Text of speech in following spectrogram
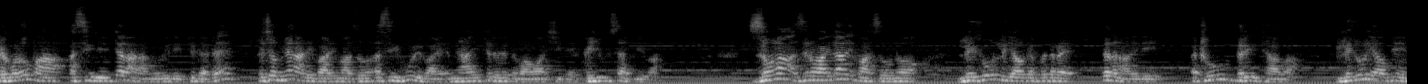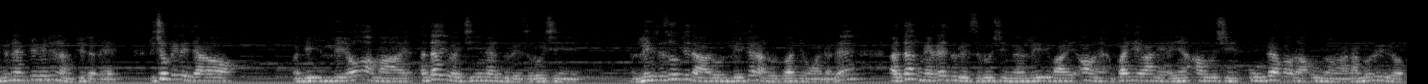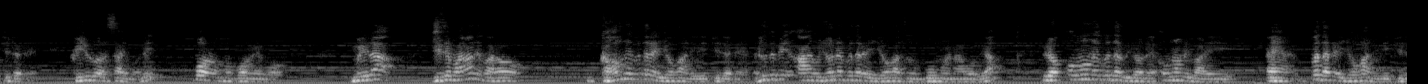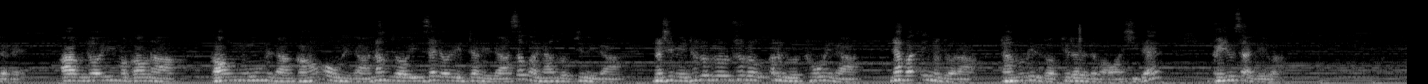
ဒီကုလုံးမှာအစီတွေတက်လာတာမျိုးတွေဖြစ်တတ်တယ်တချို့မျက်နှာတွေပါတွေမှာဆိုအစီဘူးတွေပါတွေအများကြီးဖြစ်တဲ့သဘာဝရှိတယ်ဂယုစိုက်ပေးပါဇွန်လဇန်နဝါရီလတွေမှာဆိုတော့လေထိုးလျောက်တဲ့ပတ်သက်တဲ့ပြဿနာလေးတွေအထူးသတိထားပါလေထိုးလျောက်ဖြစ်ရင်နည်းနည်းပြင်းပြင်းထန်ထန်ဖြစ်တတ်တယ်တချို့လေးတွေကျတော့ဒီလေယောဂမှာအသက်အရွယ်ကြီးနေတဲ့သူတွေဆိုလို့ရှိရင်လေတဆိုးဖြစ်တာတို့လေဖြတ်တာတို့သွားကြုံရတယ်အသက်ငယ်တဲ့သူတွေဆိုလို့ရှိရင်လေဒီပါတွေအောက်ရင်အပတ်ထဲကနေအရင်အောက်လို့ရှိရင်ဦးတက်ပေါက်တာဦးရောင်လာဒါမျိုးတွေတော့ဖြစ်တတ်တယ်ခရီးတော့စိုက်ပါလေတ ပေါ်တော့မပေါ်နဲ့ပေါ့မေလဒီဇင်ဘာလနေမှာတော့ခေါင်းနဲ့ပတ်သက်တဲ့ယောဂတွေဖြစ်တတ်တယ်အထူးသဖြင့်အာယုံရောနဲ့ပတ်သက်တဲ့ယောဂဆိုပုံမှန်တာပေါ့ဗျာပြီးတော့အုံလုံးနဲ့ပတ်သက်ပြီးတော့လည်းအုံလုံးတွေပါလေအဲပတ်သက်တဲ့ယောဂတွေဖြစ်တတ်တယ်အာယုံရောကြီးမကောင်းတာခေါင်းမူးနေတာခေါင်းအုံနေတာနောက်ကျော်ကြီးဆက်ကျော်ကြီးတက်နေတာစောက်ကန်နာလို့ဖြစ်နေတာနှရှင်တွေထွတ်ထွတ်ထွတ်ထွတ်အဲ့လိုမျိုးထိုးနေတာညဘက်အိမ်မပြောတာဒါမျိုးလေးတွေတော့ဖြစ်တတ်တဲ့သဘာဝရှိတယ်ဂရုစိုက်လေးပါ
